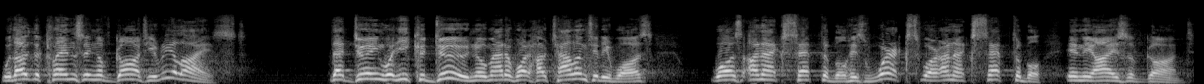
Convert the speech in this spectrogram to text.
Without the cleansing of God, he realized that doing what he could do, no matter what, how talented he was, was unacceptable. His works were unacceptable in the eyes of God.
